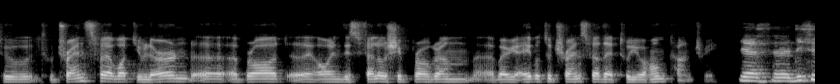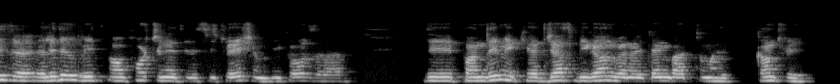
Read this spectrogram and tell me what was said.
to to transfer what you learned uh, abroad uh, or in this fellowship program? Uh, were you able to transfer that to your home country? Yes, this is a, little bit unfortunate situation because the pandemic had just begun when I came back to my country,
